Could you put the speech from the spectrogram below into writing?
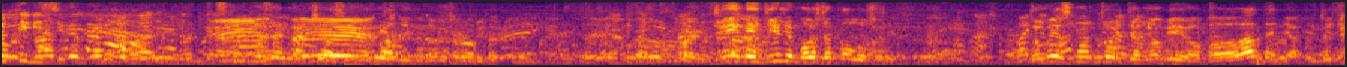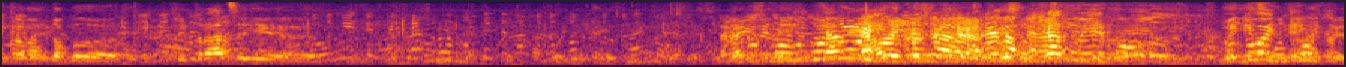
Активістів. Скільки займе часу вкладення нових робіт? Дві неділі можна положити. То ви змонтуйте нові обладнання, і тоді ми вам до е, фільтрації. Ви змонтуйте,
